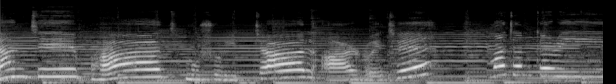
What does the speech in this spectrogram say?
লাঞ্চে ভাত, মুসুরির চাল, আর রয়েছে mutton curry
